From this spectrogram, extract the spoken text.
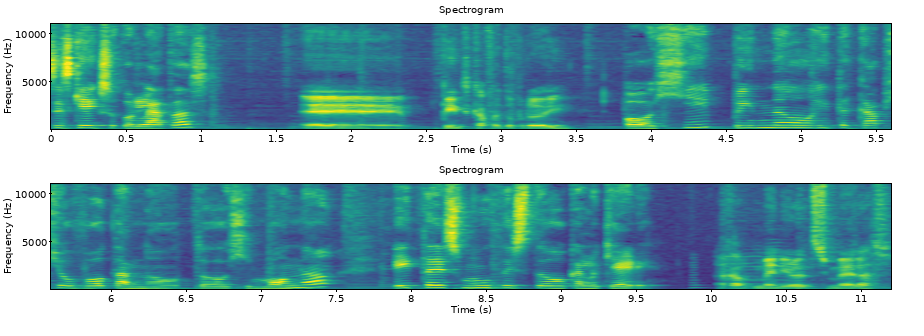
cheesecake σοκολάτας, ε, πίνεις καφέ το πρωί, όχι, πίνω είτε κάποιο βότανο το χειμώνα, είτε smoothie το καλοκαίρι. αγαπημένη ώρα της ημέρας,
